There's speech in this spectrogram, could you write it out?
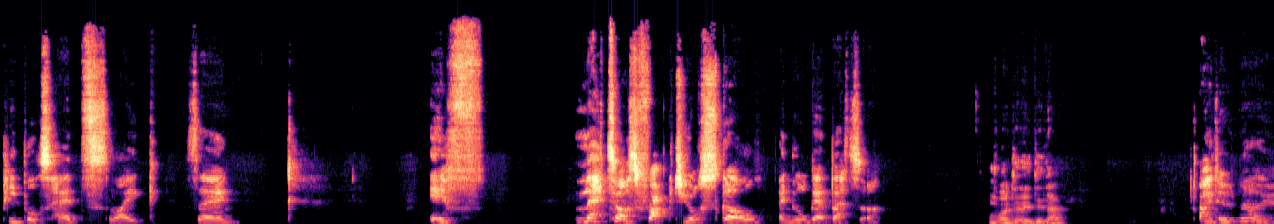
people's heads, like saying, if let us fracture your skull and you'll get better. Why do they do that? I don't know.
